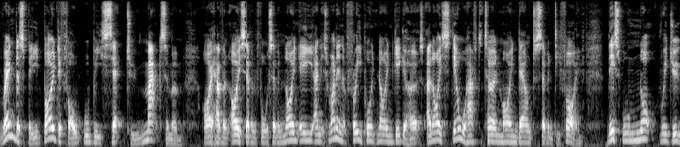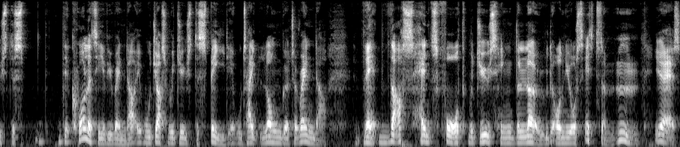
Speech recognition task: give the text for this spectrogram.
Render speed by default will be set to maximum. I have an i7-4790 and it's running at 3.9 gigahertz and I still have to turn mine down to 75. This will not reduce the the quality of your render, it will just reduce the speed. It will take longer to render thus henceforth reducing the load on your system. Mm, yes.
